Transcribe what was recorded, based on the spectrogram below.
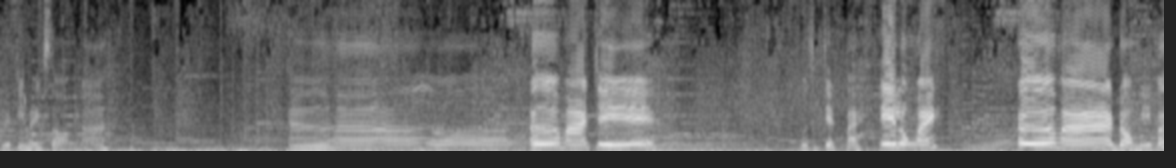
ได้ฟรีมาอีกสองนะ เออ เออ มาเจคูณสิบเจ็ดไป เอลงไหม เออ มา ดอกนี้ก็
